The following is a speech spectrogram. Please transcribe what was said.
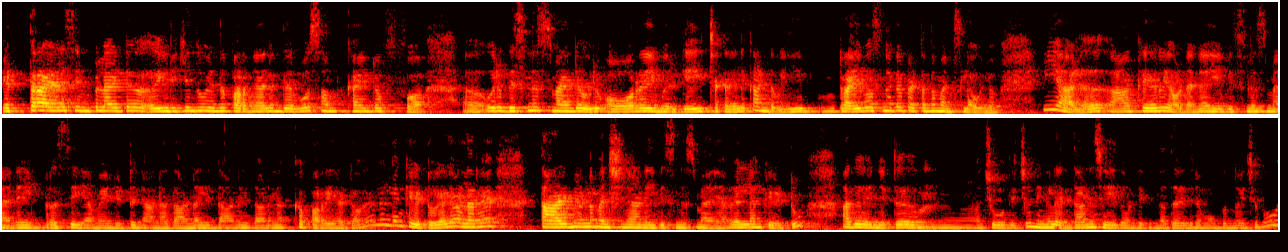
എത്ര അയാൾ സിമ്പിളായിട്ട് ഇരിക്കുന്നു എന്ന് പറഞ്ഞാലും there was some kind of ഒരു ബിസിനസ് മാന്റെ ഒരു ഓറയും ഒരു ഗേറ്റ് ഒക്കെ അതിൽ കണ്ടു. ഈ ഡ്രൈവേഴ്സിനൊക്കെ പെട്ടെന്ന് മനസ്സിലാവുമല്ലോ. ഇയാൾ കയറിയ ഉടനെ ഈ ബിസിനസ്മാനെ ഇമ്പ്രസ് ചെയ്യാൻ വേണ്ടിയിട്ട് ഞാൻ അതാണ് ഇതാണ് ഇതാണെന്നൊക്കെ പറയാം കേട്ടോ. അയാളെല്ലാം കേട്ടു. അയാൾ വളരെ താഴ്മയുള്ള മനുഷ്യനാണ് ഈ ബിസിനസ്മാനെ. അതെല്ലാം കേട്ടു. അത് കഴിഞ്ഞിട്ട് ചോദിച്ചു നിങ്ങൾ എന്താണ് ചെയ്തുകൊണ്ടിരുന്നത് ഇതിനു മുമ്പെന്ന് ചോദിച്ചപ്പോൾ "ഓ,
